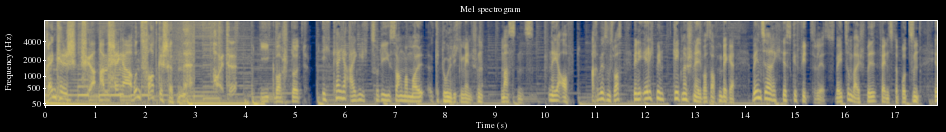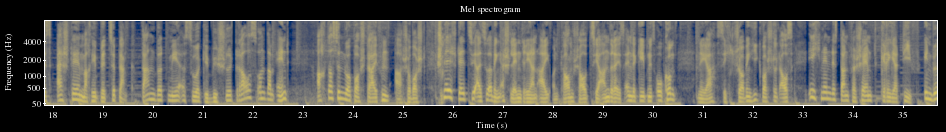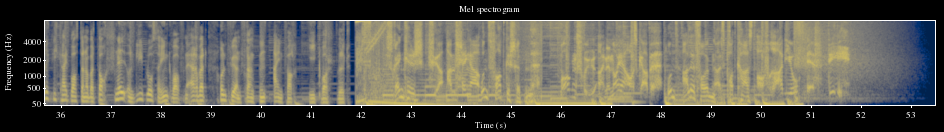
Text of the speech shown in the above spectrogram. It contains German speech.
Fränkisch für Anfänger und Fortgeschrittene. Heute Igwastelt. Ich kenne ja eigentlich zu die, sagen wir mal, geduldigen Menschen. Meistens. Naja, oft. Ach, wissen Sie was? Wenn ich ehrlich bin, geht mir schnell was auf den Wecker. Wenn's ein rechtes Gefitzel ist, wie zum Beispiel Fenster putzen, ist erste mache ich blitzeblank. Dann wird mir so ein Gewischel draus und am Ende Ach, das sind nur paar Streifen, Ascherswurst. Schnell stellt sie also ein wenig ein Schlendrian ei und kaum schaut sie andere ist Endergebnis oh kommt. Naja, ein wenig hingewaschtelt aus. Ich nenne das dann verschämt kreativ. In Wirklichkeit war es dann aber doch schnell und lieblos dahingeworfene Herbert und für einen Franken einfach hingewaschtelt. Fränkisch für Anfänger und Fortgeschrittene. Morgen früh eine neue Ausgabe. Und alle Folgen als Podcast auf radiof.de.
